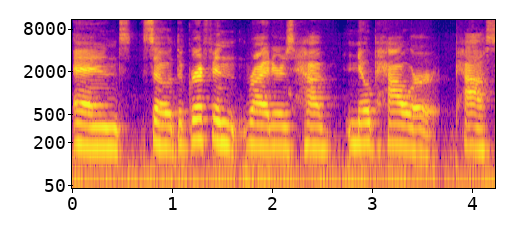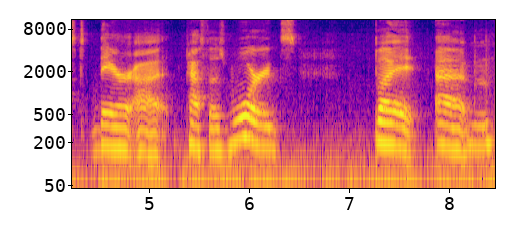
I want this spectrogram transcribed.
And so the Griffin riders have no power past their uh, past those wards but um,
